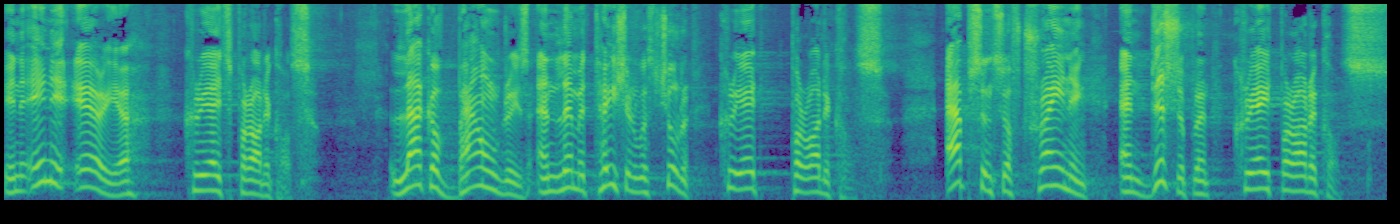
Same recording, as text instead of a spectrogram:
in any area creates prodigals. Lack of boundaries and limitation with children create prodigals. Absence of training and discipline create prodigals.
